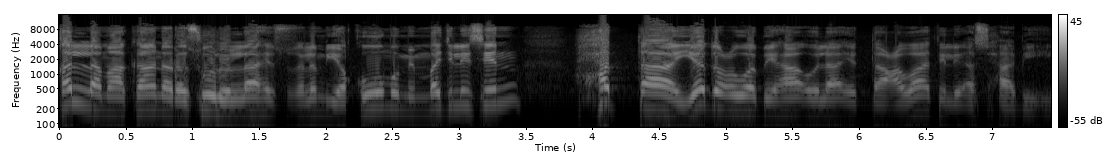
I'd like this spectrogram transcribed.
قل ما کان رسول اللہ صلی اللہ علیہ وسلم یقوم من مجلس حتی یدعو بہاؤلاء الدعوات لاصحابہ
